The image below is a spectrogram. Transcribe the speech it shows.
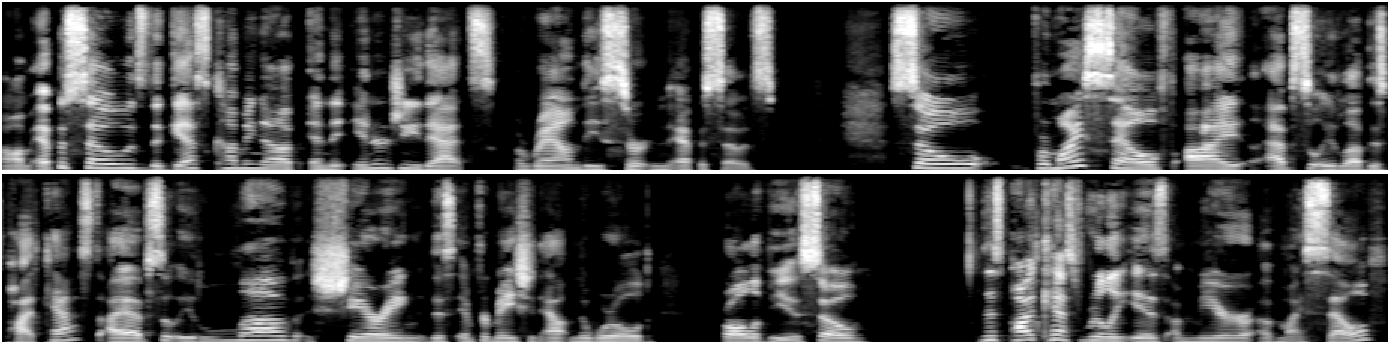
um, episodes, the guests coming up, and the energy that's around these certain episodes. So, for myself, I absolutely love this podcast. I absolutely love sharing this information out in the world for all of you. So, this podcast really is a mirror of myself.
